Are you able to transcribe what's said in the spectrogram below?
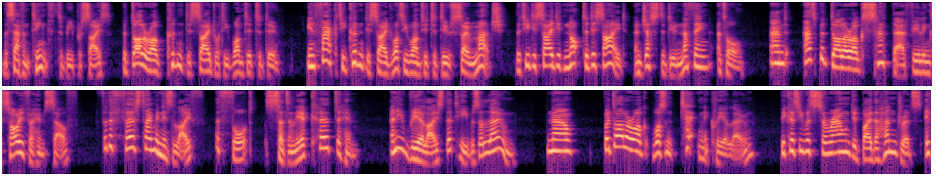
the 17th to be precise, Bedolorrog couldn't decide what he wanted to do. In fact, he couldn't decide what he wanted to do so much that he decided not to decide and just to do nothing at all. And as Bedolorrog sat there feeling sorry for himself, for the first time in his life, a thought suddenly occurred to him and he realized that he was alone. Now, Bedolorrog wasn't technically alone, because he was surrounded by the hundreds, if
